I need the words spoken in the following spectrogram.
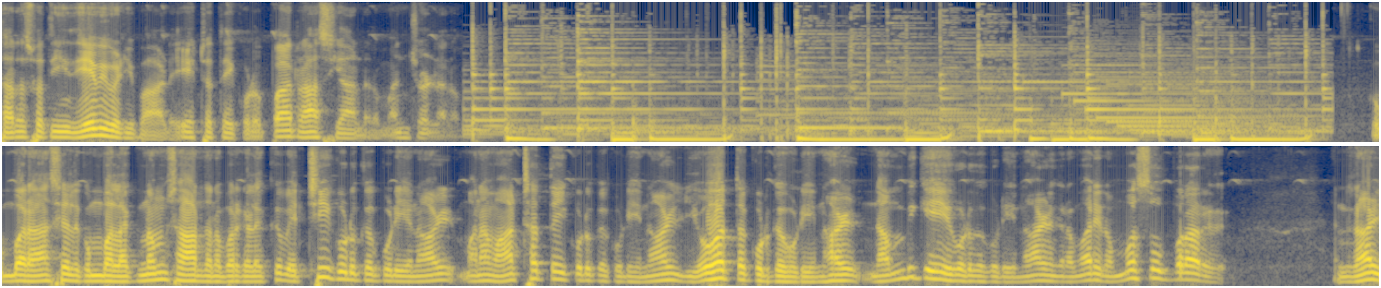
சரஸ்வதி தேவி வழிபாடு ஏற்றத்தை கொடுப்பார். ராசியா நிறம் மஞ்சள் நிறம் கும்ப ராசியில் கும்ப லக்னம் சார்ந்த நபர்களுக்கு வெற்றி கொடுக்கக்கூடிய நாள் மனமாற்றத்தை கொடுக்கக்கூடிய நாள் யோகத்தை கொடுக்கக்கூடிய நாள் நம்பிக்கையை கொடுக்கக்கூடிய நாளுங்கிற மாதிரி ரொம்ப சூப்பராக இருக்குது இந்த நாள்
